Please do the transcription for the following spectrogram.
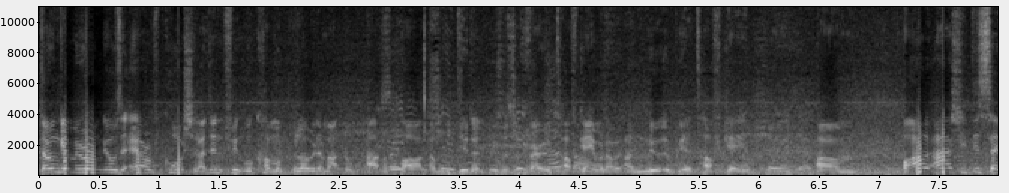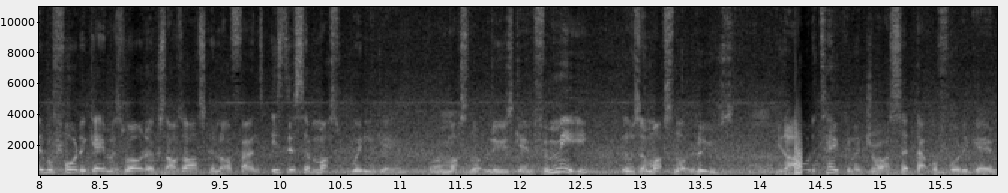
Don't get me wrong, there was an air of caution. I didn't think we'd come and blow them out the, out the park, and we didn't. It was a very tough game, and I, I knew it would be a tough game. Um, but I, I actually did say before the game as well, though, because I was asking a lot of fans, is this a must-win game or a must-not-lose game? For me, it was a must-not-lose. You know, I would have taken a draw. I said that before the game.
